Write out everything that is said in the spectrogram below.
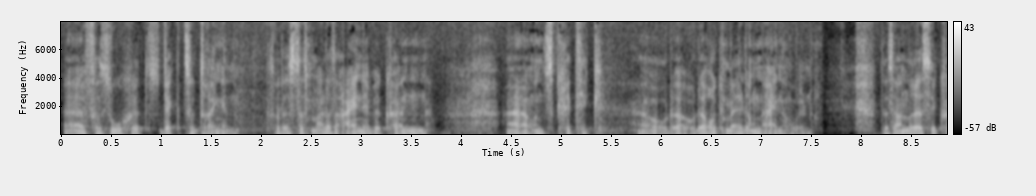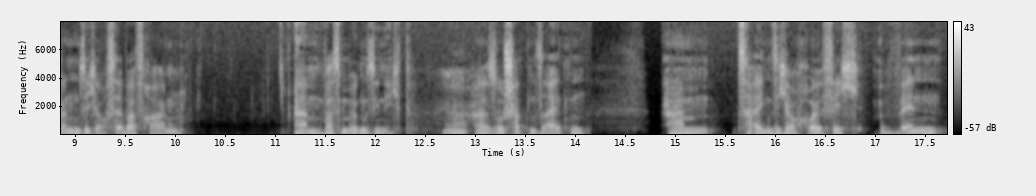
äh, versuche wegzudrängen. So, das ist das mal das eine. Wir können äh, uns Kritik äh, oder, oder Rückmeldungen einholen. Das andere ist, Sie können sich auch selber fragen, ähm, was mögen Sie nicht? Ja, also Schattenseiten ähm, zeigen sich auch häufig, wenn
